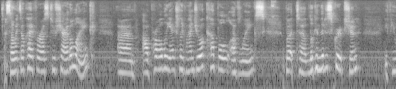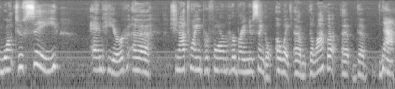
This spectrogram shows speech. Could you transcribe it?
so it's okay for us to share the link. Um, I'll probably actually find you a couple of links, but uh, look in the description if you want to see and hear uh, Shania Twain perform her brand new single. Oh wait, um, the life of, uh, the nah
